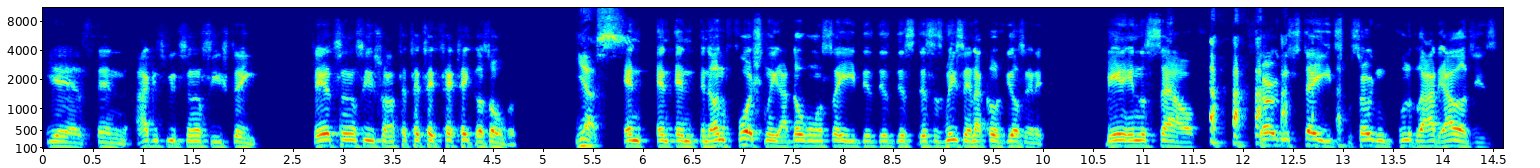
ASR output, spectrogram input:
Yes, and I can speak to Tennessee State. They're Tennessee trying to take, take, take, take us over. Yes. And and and and unfortunately, I don't want to say this this this, this is me saying that Coach Gill saying it being in the South, certain states, certain political ideologies,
